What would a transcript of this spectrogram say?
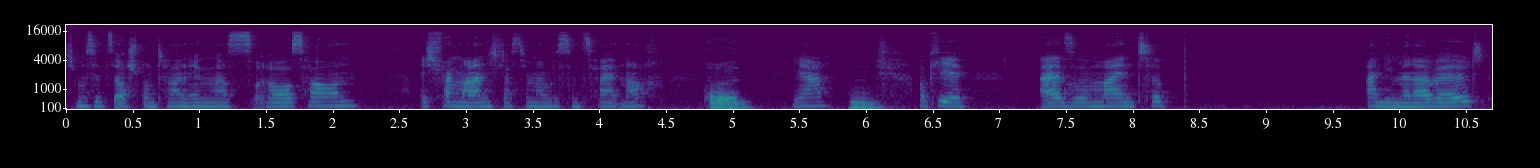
Ich muss jetzt auch spontan irgendwas raushauen. Ich fange mal an, ich lasse dir mal ein bisschen Zeit noch. Alright. Ja? Mhm. Okay, also mein Tipp an die Männerwelt,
